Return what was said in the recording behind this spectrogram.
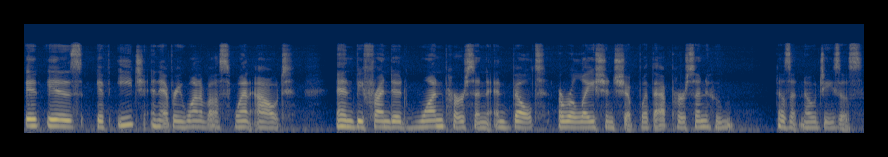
it is if each and every one of us went out and befriended one person and built a relationship with that person who doesn't know Jesus.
